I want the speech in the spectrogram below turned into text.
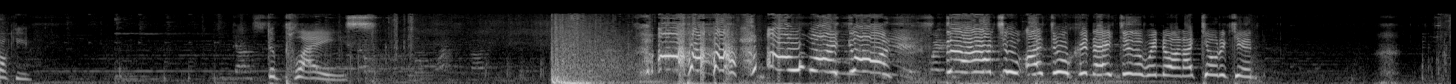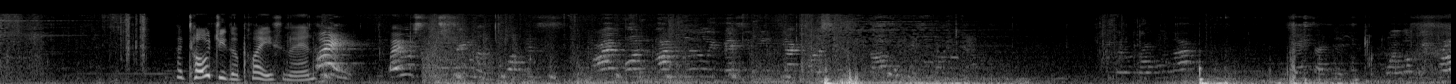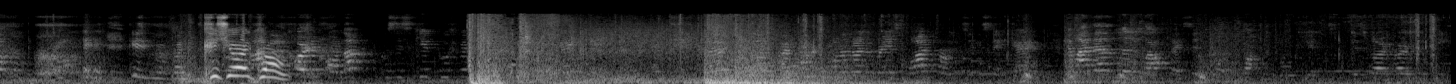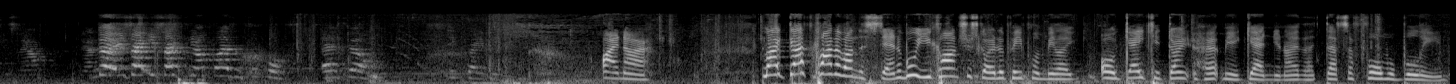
Fuck you. The place. oh my god! The actual, I threw a grenade through the window and I killed a kid. I told you the place, man. Wait, the stream? I'm on, I'm football. NFL. Dick Ravens. I know. Like that's kind of understandable. You can't just go to people and be like, "Oh, gay kid, don't hurt me again." You know that that's a form of bullying.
